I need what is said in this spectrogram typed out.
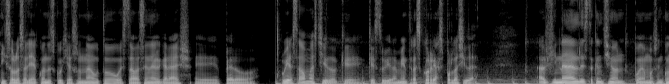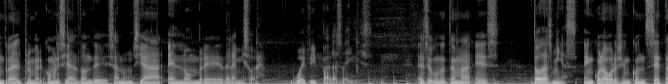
y solo salía cuando escogías un auto o estabas en el garage, eh, pero hubiera estado más chido que, que, estuviera mientras corrías por la ciudad. Al final de esta canción podemos encontrar el primer comercial donde se anuncia el nombre de la emisora, Wavy Palace Babies. El segundo tema es Todas Mías, en colaboración con Z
